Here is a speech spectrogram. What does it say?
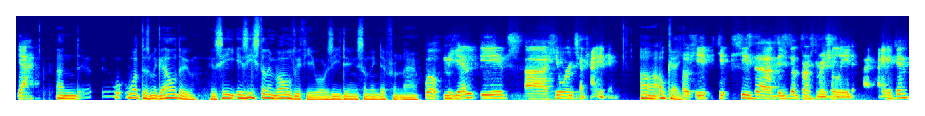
Yeah. And what does Miguel do? Is he is he still involved with you, or is he doing something different now? Well, Miguel is uh, he works at Heineken. Oh, okay. So he, he he's the digital transformation lead at Heineken.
